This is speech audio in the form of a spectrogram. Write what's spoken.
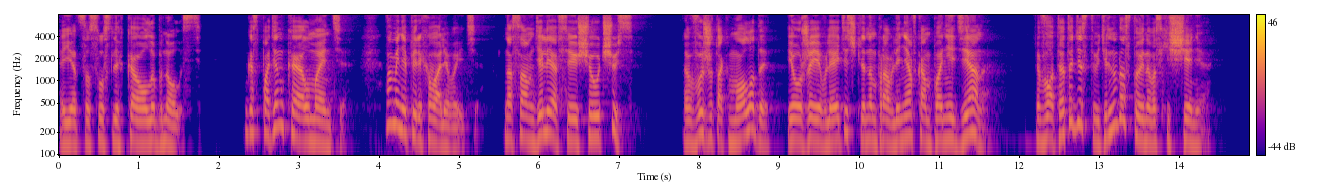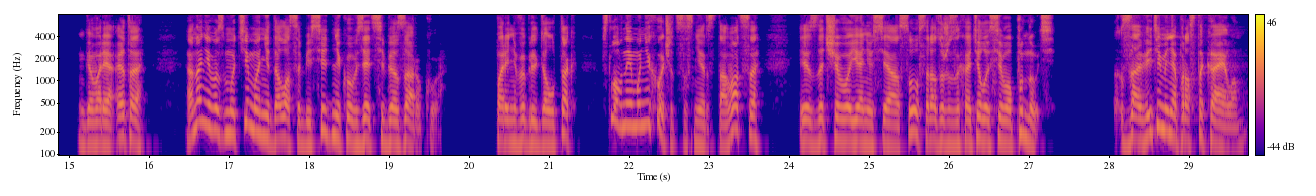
Яцесу слегка улыбнулась. «Господин Кайл Мэнти, вы меня перехваливаете. На самом деле я все еще учусь. Вы же так молоды и уже являетесь членом правления в компании Диана. Вот это действительно достойно восхищения». Говоря это, она невозмутимо не дала собеседнику взять себя за руку. Парень выглядел так, словно ему не хочется с ней расставаться, из-за чего Яню Сиасу сразу же захотелось его пнуть. «Зовите меня просто Кайлом».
